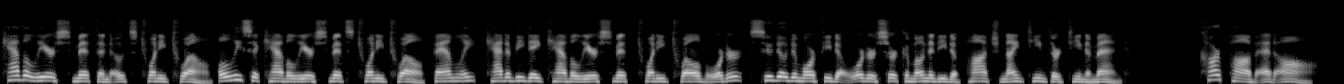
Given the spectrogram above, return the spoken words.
Cavalier Smith and Oates 2012, Olisa Cavalier Smith's 2012 Family, Catabidae Cavalier Smith 2012 Order, Pseudodimorphida Order Cercomonadida Poch 1913 Amend. Karpov et al.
